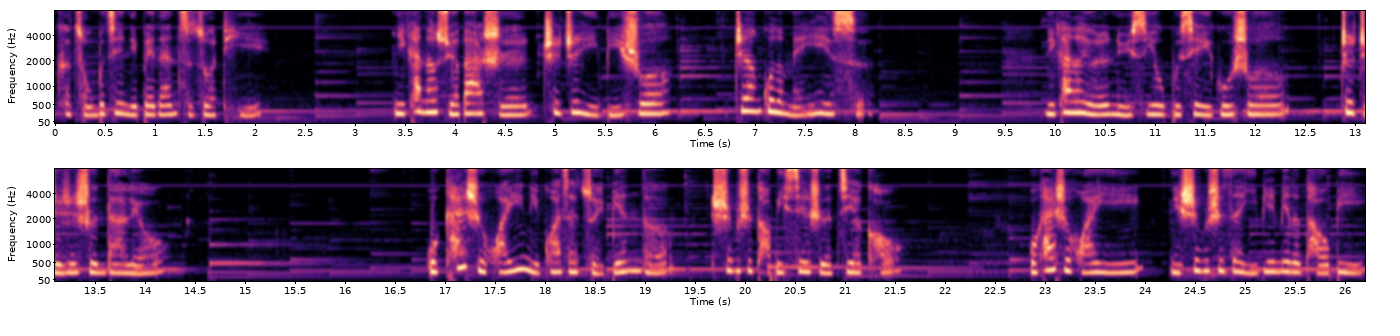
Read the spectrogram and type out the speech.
可从不见你背单词做题。你看到学霸时嗤之以鼻，说这样过得没意思。你看到有人旅行又不屑一顾，说。这只是顺大流。我开始怀疑你挂在嘴边的，是不是逃避现实的借口？我开始怀疑你是不是在一遍遍的逃避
